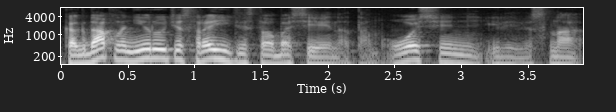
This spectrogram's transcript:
Когда планируете строительство бассейна? Там осень или весна?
